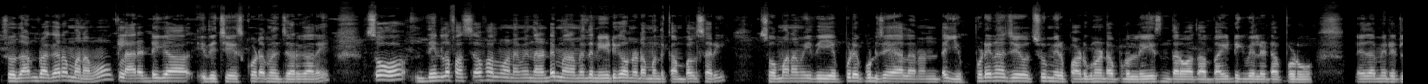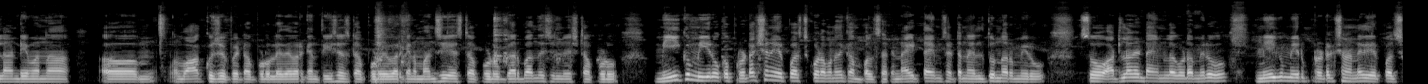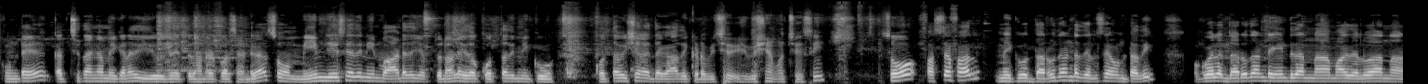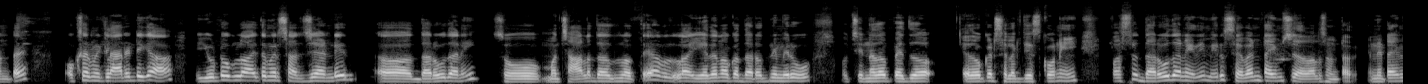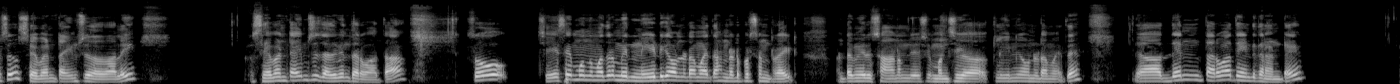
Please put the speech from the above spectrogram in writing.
సో దాని ప్రకారం మనము క్లారిటీగా ఇది చేసుకోవడం అనేది జరగాలి. సో దీంట్లో ఫస్ట్ ఆఫ్ ఆల్ మనం ఏంటంటే మనం అయితే నీట్గా ఉండడం అనేది కంపల్సరీ. సో మనం ఇది ఎప్పుడెప్పుడు చేయాలని అంటే ఎప్పుడైనా చేయొచ్చు. మీరు పడుకునేటప్పుడు లేచిన తర్వాత బయటికి వెళ్ళేటప్పుడు లేదా మీరు ఇట్లాంటి ఏమన్నా వాక్కు చెప్పేటప్పుడు లేదా ఎవరికైనా తీసేసేటప్పుడు ఎవరికైనా మంచి చేసేటప్పుడు గర్భాంధశీలు చేసేటప్పుడు మీకు మీరు ఒక ప్రొటెక్షన్ ఏర్పరచుకోవడం అనేది కంపల్సరీ. నైట్ టైమ్స్ ఎట్టని వెళ్తున్నారు మీరు. సో అట్లానే టైంలో కూడా మీరు మీకు మీరు ప్రొటెక్షన్ అనేది ఏర్పరచుకుంటే ఖచ్చితంగా మీకు అనేది యూజ్ అవుతుంది హండ్రెడ్ పర్సెంట్గా సో మేము చేసేది నేను వాడేదే చెప్తున్నాను. ఏదో కొత్తది మీకు కొత్త విషయాలు అయితే కాదు ఇక్కడ విషయ విషయం వచ్చేసి. సో ఫస్ట్ ఆఫ్ ఆల్ మీకు దరుదంట తెలిసే ఉంటుంది. ఒకవేళ దరుదంట ఏంటిదన్నా మాకు తెలియదు అంటే ఒకసారి మీకు క్లారిటీగా యూట్యూబ్లో అయితే మీరు సెర్చ్ చేయండి. ఆ, అని సో మరి చాలా దరుదులు వస్తాయి. అలా ఏదైనా ఒక దరుద్ని మీరు చిన్నదో పెద్దదో ఏదో ఒకటి సెలెక్ట్ చేసుకొని ఫస్ట్ దరుద్ అనేది మీరు సెవెన్ టైమ్స్ చదవాల్సి ఉంటుంది. ఎన్ని టైమ్స్ సెవెన్ టైమ్స్ చదవాలి. సెవెన్ టైమ్స్ చదివిన తర్వాత సో చేసే ముందు మాత్రం మీరు నీట్గా ఉండడం అయితే హండ్రెడ్ పర్సెంట్ రైట్ అంటే మీరు స్నానం చేసి మంచిగా క్లీన్గా ఉండడం అయితే దెన్ తర్వాత ఏంటిదనంటే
